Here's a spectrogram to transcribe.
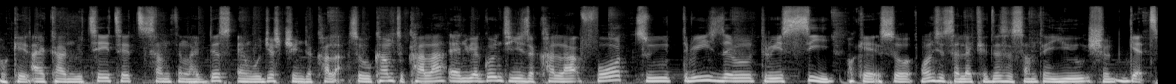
okay? I can rotate it something like this and we'll just change the color. So we'll come to color and we are going to use the color 42303c okay? So once you select it this is something you should get.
